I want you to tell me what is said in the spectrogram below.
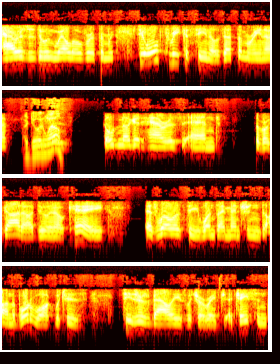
Harrah's is doing well over at the marina. See, all three casinos at the marina are doing well. Golden Nugget, Harrah's, and the Borgata are doing okay, as well as the ones I mentioned on the boardwalk, which is Caesar's Bally's, which are adjacent,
